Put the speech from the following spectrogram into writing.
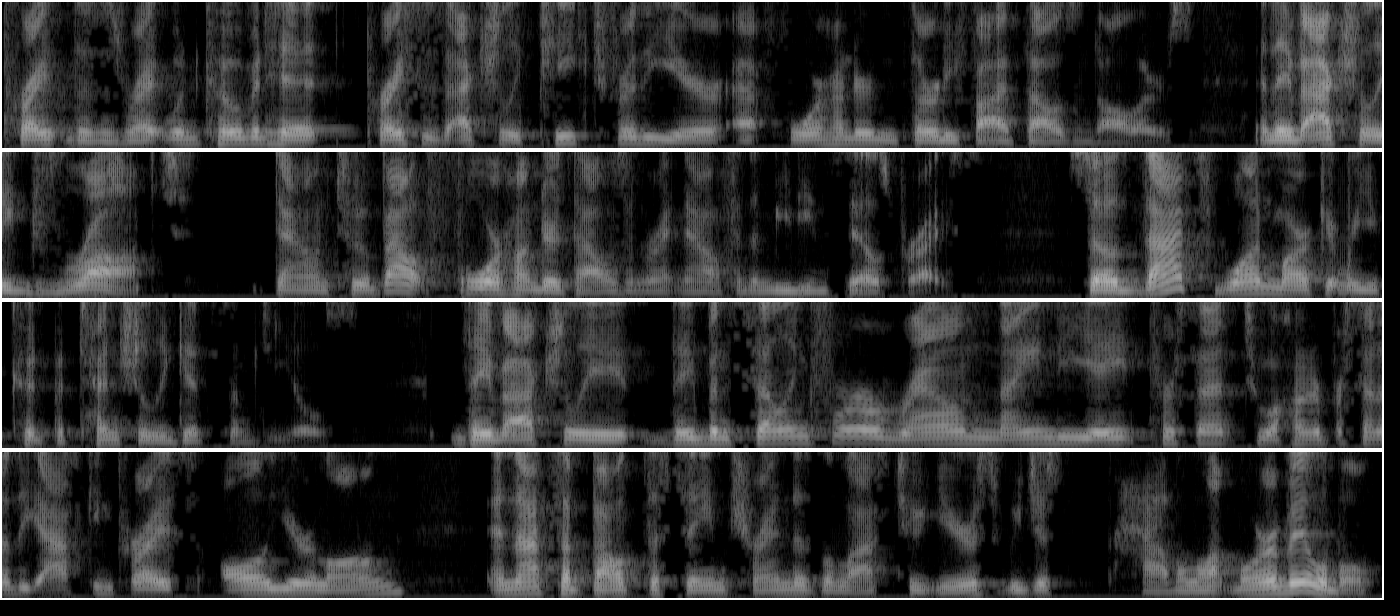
price this is right when COVID hit, prices actually peaked for the year at $435,000 and they've actually dropped down to about 400,000 right now for the median sales price. So that's one market where you could potentially get some deals. they've actually they've been selling for around 98% to 100% of the asking price all year long. And that's about the same trend as the last 2 years. We just have a lot more available.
